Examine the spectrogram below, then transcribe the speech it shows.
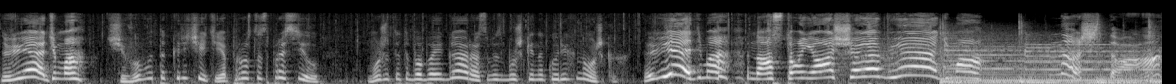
Ведьма! Чего вы так кричите? Я просто спросил. Может это Баба Яга, раз в избушке на курьих ножках? Ведьма! Настоящая ведьма! Ну что,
